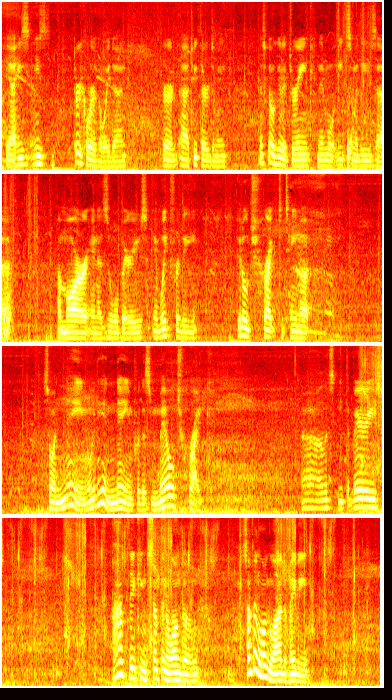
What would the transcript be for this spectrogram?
Yeah, he's he's three quarters of the way done. Or uh, two thirds, I mean. Let's go get a drink, and then we'll eat some of these uh, Amar and Azul berries and wait for the good old trike to tame up. So a name, we need a name for this male trike. Uh, let's eat the berries. I'm thinking something along the something along the lines of maybe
